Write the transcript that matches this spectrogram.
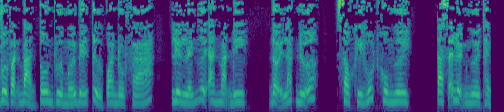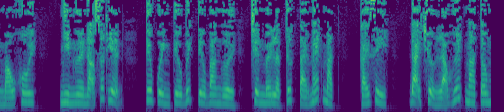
Vừa vặn bản tôn vừa mới bế tử quan đột phá, liền lấy ngươi ăn mặn đi, đợi lát nữa, sau khi hút khô ngươi, ta sẽ luyện ngươi thành máu khôi. Nhìn người nọ xuất hiện, tiêu quỳnh, tiêu bích, tiêu ba người, trên mây lập tức tái mét mặt. Cái gì? Đại trưởng lão huyết ma tông,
